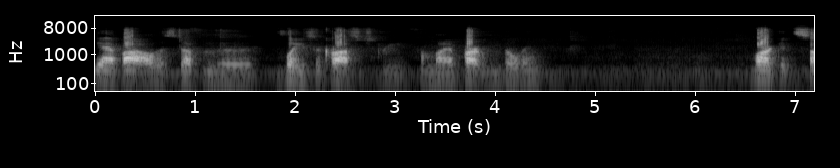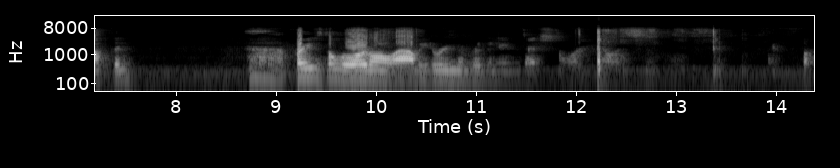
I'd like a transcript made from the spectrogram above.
Yeah, I bought all this stuff from the place across the street from my apartment building. Market something. Uh, praise the Lord won't allow me to remember the name of that store. You know it's. But,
